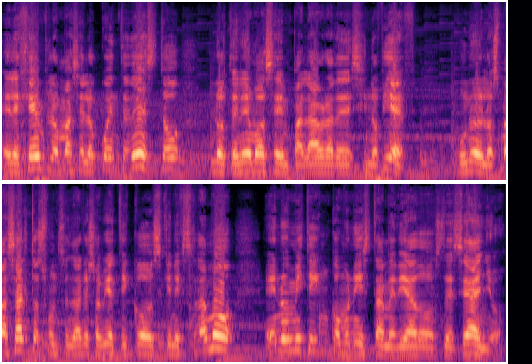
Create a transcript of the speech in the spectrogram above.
El ejemplo más elocuente de esto lo tenemos en palabra de Sinoviev, uno de los más altos funcionarios soviéticos, quien exclamó en un mitin comunista a mediados de ese año.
